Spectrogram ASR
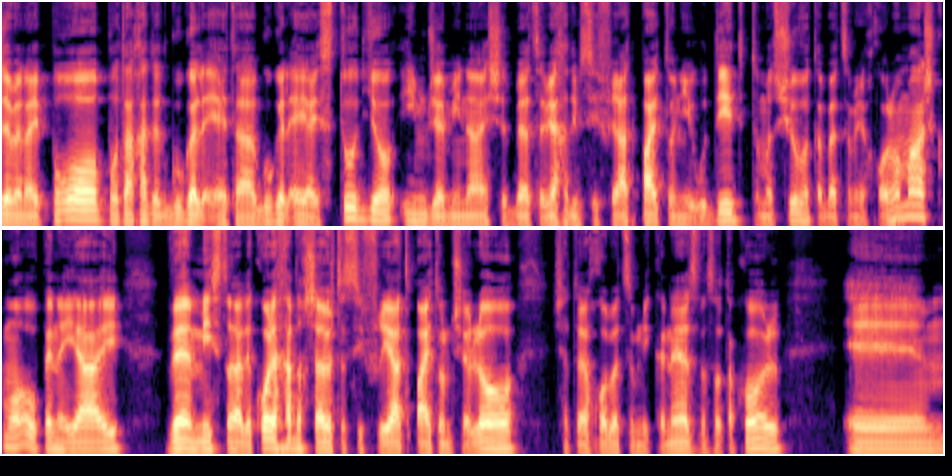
Gemini Pro פותחת את גוגל את הגוגל AI סטודיו עם ג'מיני שבעצם יחד עם ספריית Python ייעודית זאת אומרת שוב אתה בעצם יכול ממש כמו OpenAI ומיסטרל לכל אחד עכשיו יש את הספריית Python שלו שאתה יכול בעצם להיכנס ולעשות הכל. אמ,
